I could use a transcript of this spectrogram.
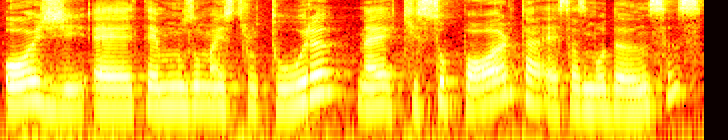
Hoje é, temos uma estrutura né, que suporta essas mudanças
